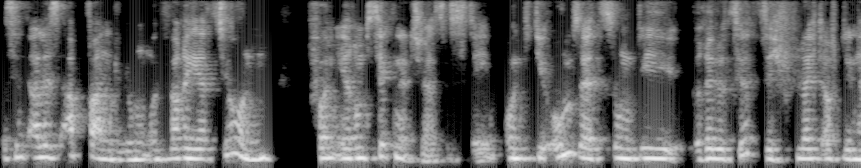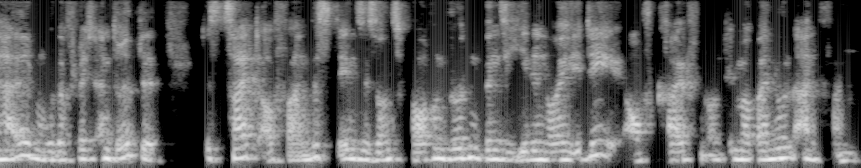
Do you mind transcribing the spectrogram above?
das sind alles Abwandlungen und Variationen von ihrem Signature-System. Und die Umsetzung, die reduziert sich vielleicht auf den halben oder vielleicht ein Drittel des Zeitaufwandes, den Sie sonst brauchen würden, wenn Sie jede neue Idee aufgreifen und immer bei Null anfangen.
